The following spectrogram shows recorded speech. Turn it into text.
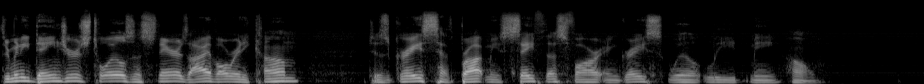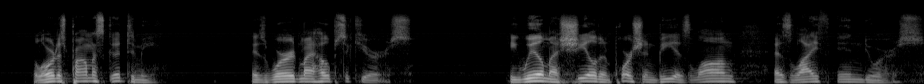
Through many dangers, toils, and snares I have already come. Tis grace hath brought me safe thus far, and grace will lead me home. The Lord has promised good to me. His word my hope secures. He will my shield and portion be as long as life endures.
